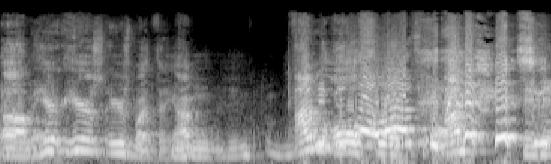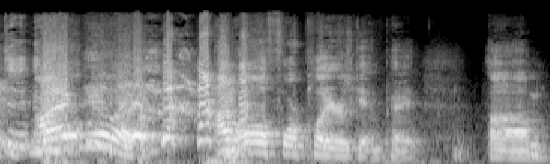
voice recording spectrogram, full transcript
Um, here, here's here's my thing. I'm I'm all that for last time. I'm, Yes, he did. Mike Miller. I'm all for players getting paid. Um,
